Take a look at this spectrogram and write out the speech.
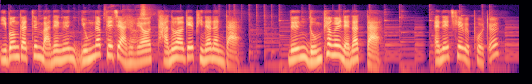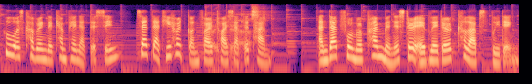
이번 같은 만행은 용납되지 않으며 단호하게 비난한다. 는 논평을 내놨다. NHK reporter, who was covering the campaign at the scene, said that he heard gunfire twice at the time, and that former Prime Minister Abe later collapsed bleeding.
